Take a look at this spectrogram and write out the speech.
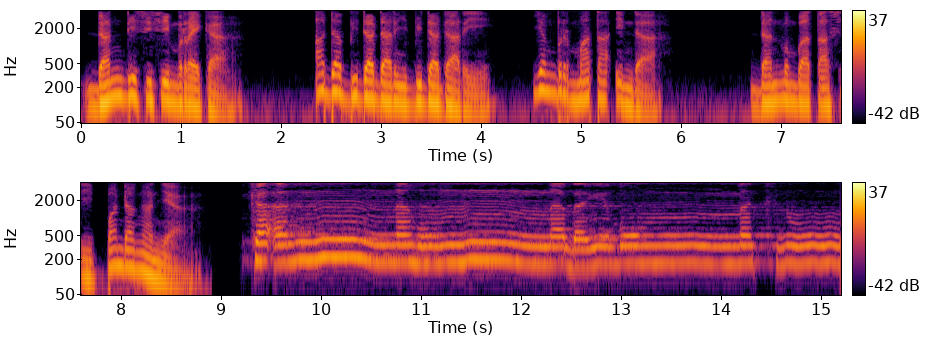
Dan di sisi mereka ada bidadari-bidadari yang bermata indah dan membatasi pandangannya, كأنهن بيض مكنون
